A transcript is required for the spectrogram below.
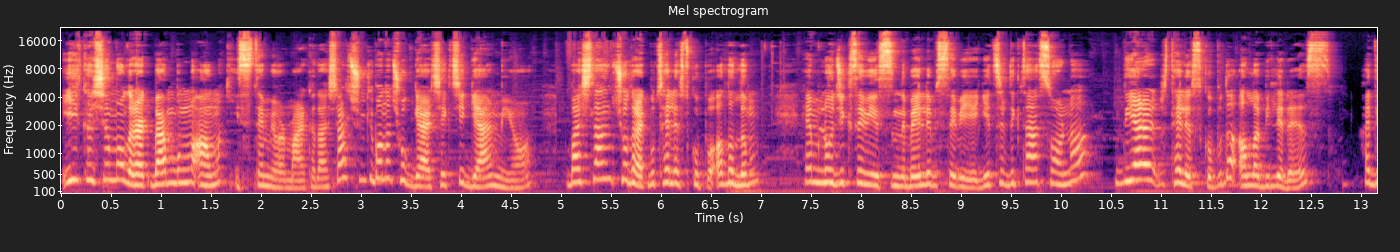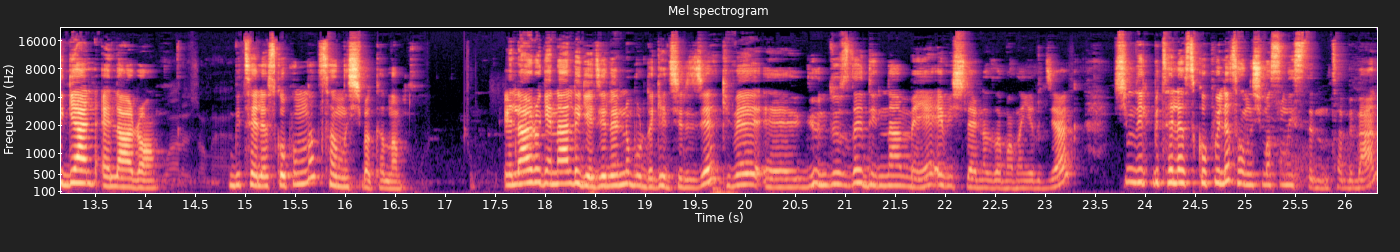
İlk aşama olarak ben bunu almak istemiyorum arkadaşlar. Çünkü bana çok gerçekçi gelmiyor. Başlangıç olarak bu teleskopu alalım. Hem lojik seviyesini belli bir seviyeye getirdikten sonra diğer teleskobu da alabiliriz. Hadi gel Elaro. Bir teleskopunla tanış bakalım. Elaro genelde gecelerini burada geçirecek ve e, gündüzde dinlenmeye, ev işlerine zaman ayıracak. Şimdilik bir teleskopuyla tanışmasını istedim tabii ben.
